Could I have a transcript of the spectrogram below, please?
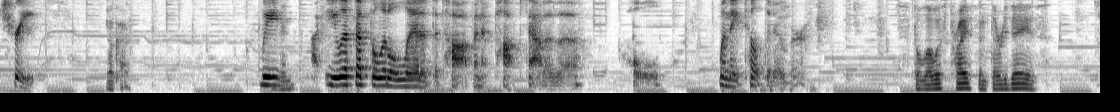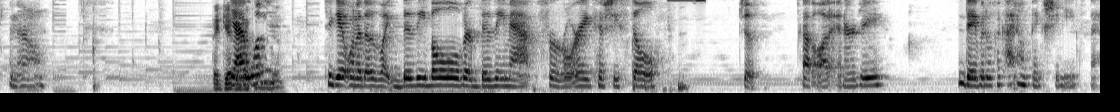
Treats. Okay. We And- you lift up the little lid at the top and it pops out of the hole when they tilt it over. It's the lowest price in 30 days. I know. They get Yeah, I wanted- them. To get one of those like busy bowls or busy mats for Rory because she's still just got a lot of energy. And David was like, I don't think she needs that.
